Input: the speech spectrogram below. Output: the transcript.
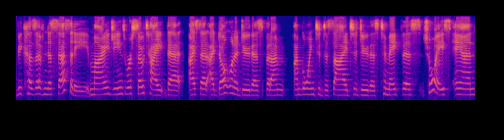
because of necessity. My jeans were so tight that I said I don't want to do this, but I'm I'm going to decide to do this to make this choice and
